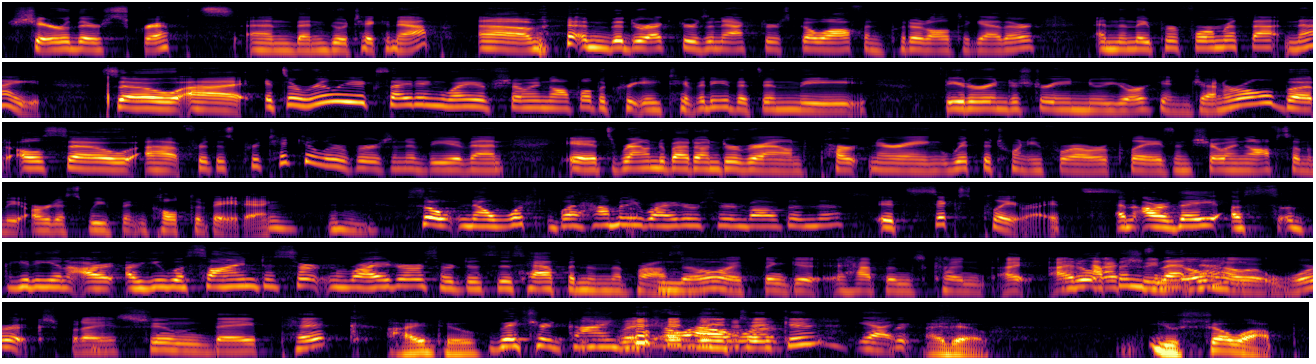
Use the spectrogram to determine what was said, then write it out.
share their scripts and then go take a nap. Um, and the directors and actors go off and put it all together, and then they perform it that night. So uh, it's a really exciting way of showing off all the creativity that's in the theater industry in New York in general, but also uh, for this particular version of the event, it's Roundabout Underground partnering with the 24 hour plays and showing off some of the artists we've been cultivating. Mm-hmm. So now, what, what, how many writers are involved in this? It's six playwrights. And are they, Gideon, are, are you assigned to certain writers or does this happen in the process? No, I think it happens kind of, I, I don't actually know night. how it works, but I assume they pick. I do. Richard Kind, you know how it works? It? Yeah. I do. You show up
